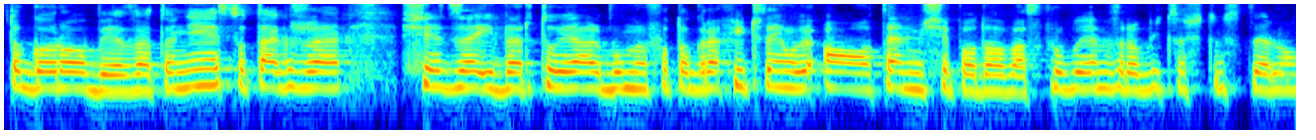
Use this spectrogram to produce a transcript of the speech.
to go robię. Za to nie jest to tak, że siedzę i wertuję albumy fotograficzne i mówię, o, ten mi się podoba, spróbujemy zrobić coś w tym stylu.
